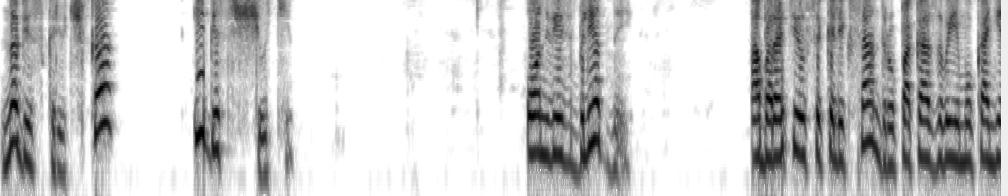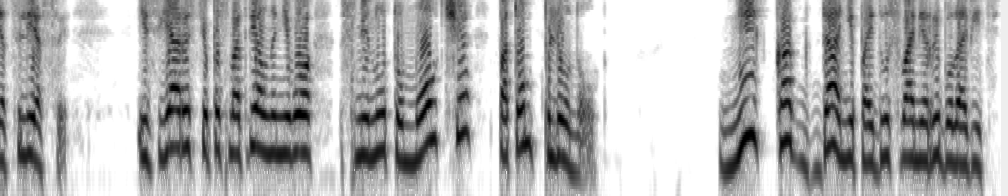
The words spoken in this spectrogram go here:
но без крючка и без щуки. Он весь бледный, обратился к Александру, показывая ему конец лесы, и с яростью посмотрел на него с минуту молча, потом плюнул. — Никогда не пойду с вами рыбу ловить.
